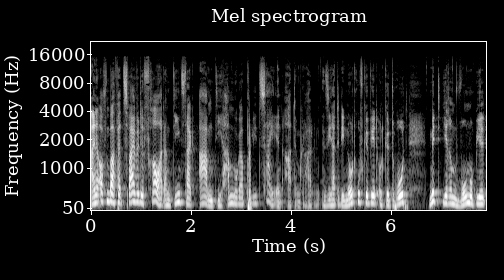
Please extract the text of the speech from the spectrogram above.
Eine offenbar verzweifelte Frau hat am Dienstagabend die Hamburger Polizei in Atem gehalten. Sie hatte den Notruf gewählt und gedroht, mit ihrem Wohnmobil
